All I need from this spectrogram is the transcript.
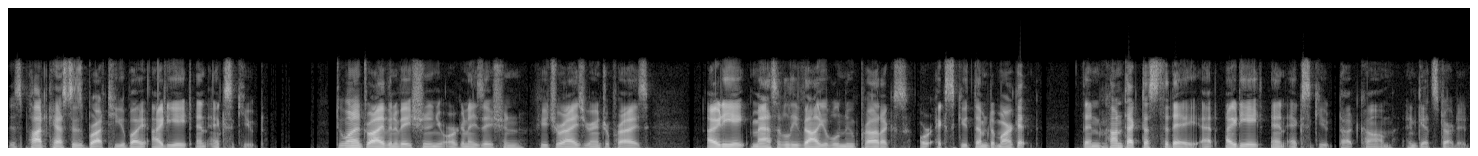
This podcast is brought to you by Ideate and Execute. Do you want to drive innovation in your organization, futurize your enterprise, ideate massively valuable new products, or execute them to market? Then contact us today at ideateandexecute.com and get started.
